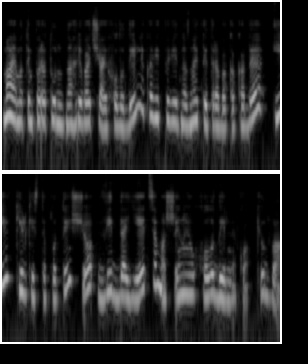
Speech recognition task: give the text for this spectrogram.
маємо температуру нагрівача і холодильника, відповідно, знайти треба ККД і кількість теплоти, що віддається машиною холодильнику Q2.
